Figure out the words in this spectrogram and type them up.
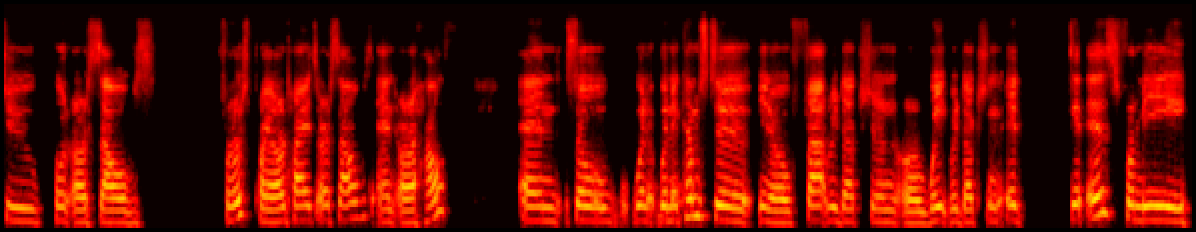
to put ourselves first, prioritize ourselves and our health. And so when when it comes to you know fat reduction or weight reduction, it it is for me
